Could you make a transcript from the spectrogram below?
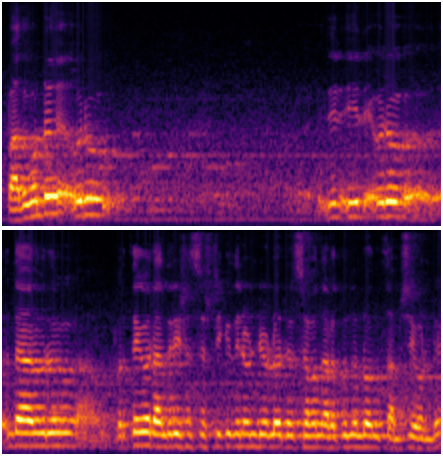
അപ്പം അതുകൊണ്ട് ഒരു ഒരു എന്താ ഒരു പ്രത്യേക ഒരു അന്തരീക്ഷം സൃഷ്ടിക്കുന്നതിന് വേണ്ടിയുള്ള ഒരു ശ്രമം നടക്കുന്നുണ്ടോ എന്ന് സംശയമുണ്ട്.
